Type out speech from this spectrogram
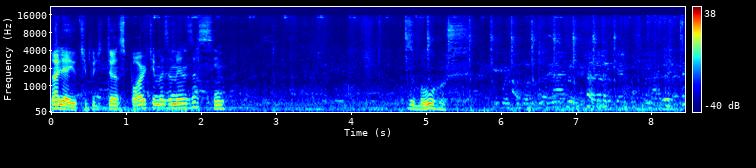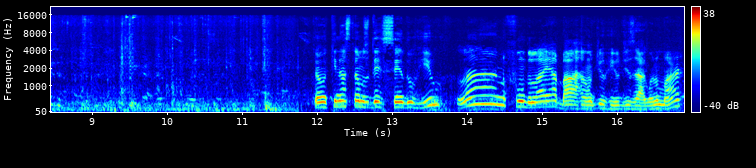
Olha aí, o tipo de transporte é mais ou menos assim. Os burros. Então aqui nós estamos descendo o rio. Lá no fundo lá é a barra onde o rio deságua no mar.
